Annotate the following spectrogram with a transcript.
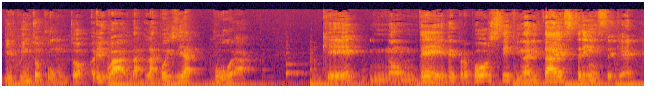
Il quinto punto riguarda la poesia pura, che non deve proporsi finalità estrinseche,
